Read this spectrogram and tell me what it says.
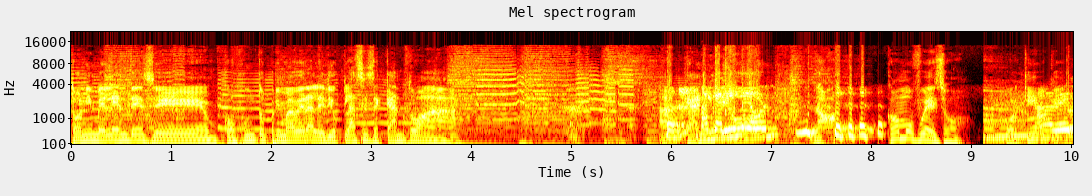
Tony Meléndez, Conjunto Primavera, le dio clases de canto a. A Karim León. No, ¿cómo fue eso? ¿Por qué? A ver.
